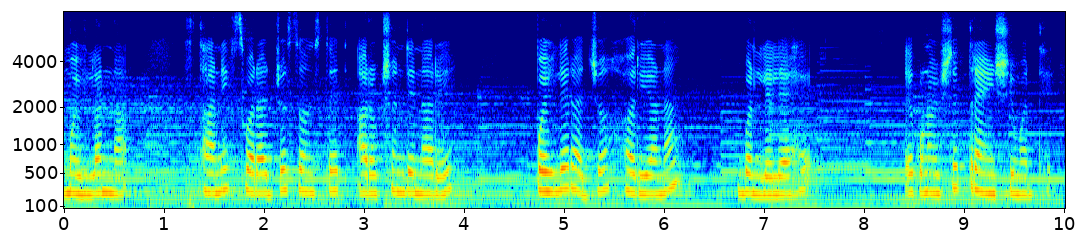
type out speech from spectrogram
महिलांना स्थानिक स्वराज्य संस्थेत आरक्षण देणारे पहिले राज्य हरियाणा बनलेले आहे एकोणीसशे त्र्याऐंशीमध्ये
